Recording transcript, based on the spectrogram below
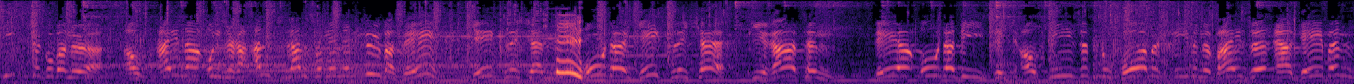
Vizegouverneur auf einer unserer Anpflanzungen in Übersee jeglichen oder jegliche Piraten der oder die sich auf diese zuvor beschriebene Weise ergeben,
